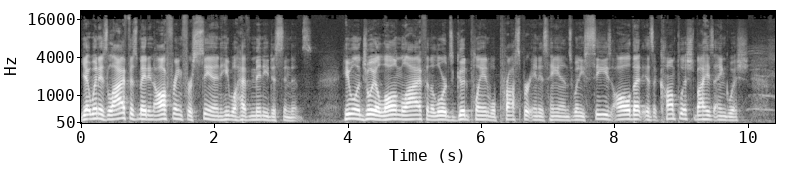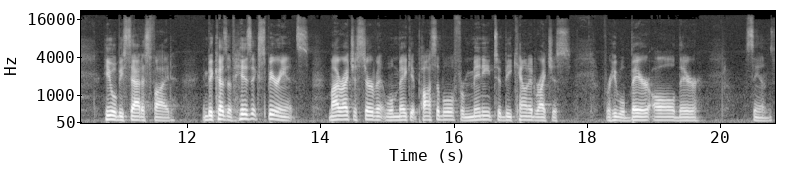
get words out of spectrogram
Yet when his life is made an offering for sin, he will have many descendants. He will enjoy a long life, and the Lord's good plan will prosper in his hands. When he sees all that is accomplished by his anguish, he will be satisfied. And because of his experience, my righteous servant will make it possible for many to be counted righteous, for he will bear all their sins.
